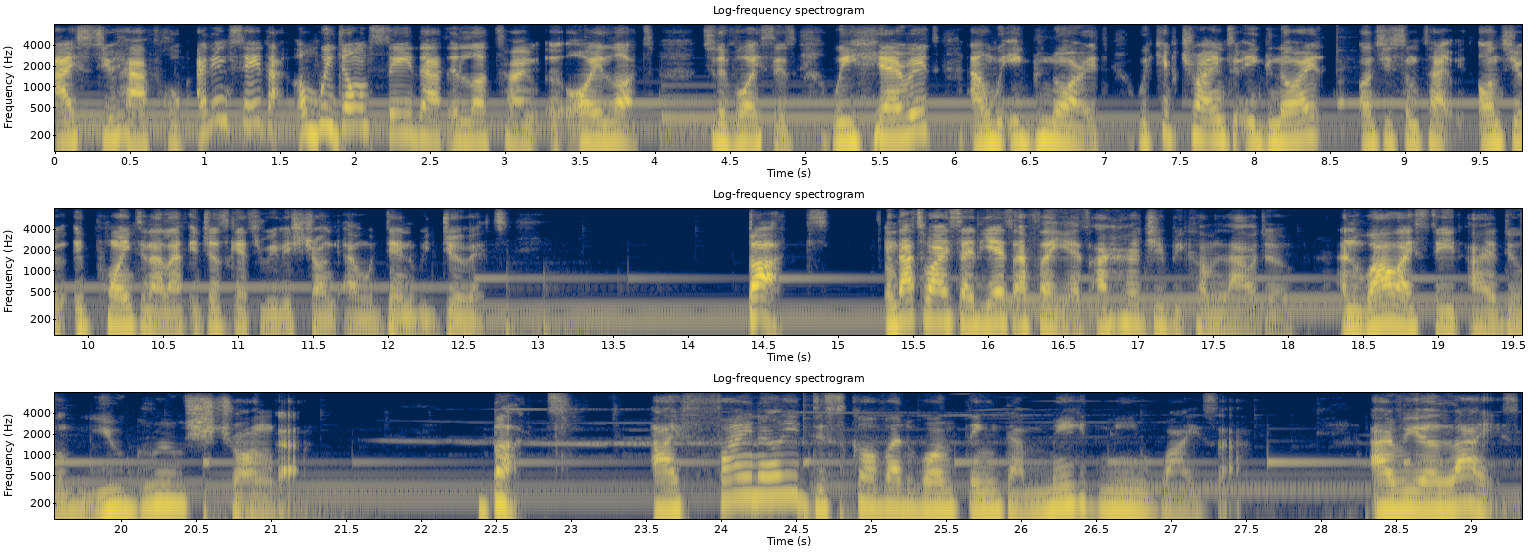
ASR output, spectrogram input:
I still have hope. I didn't say that, and we don't say that a lot time uh, or a lot to the voices. We hear it and we ignore it. We keep trying to ignore it until sometime until a point in our life it just gets really strong, and then we do it. But and that's why I said years after years, I heard you become louder. And while I stayed idle, you grew stronger. But I finally discovered one thing that made me wiser. I realized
